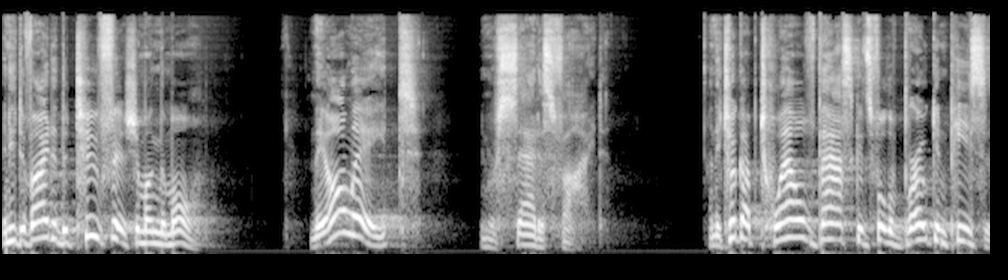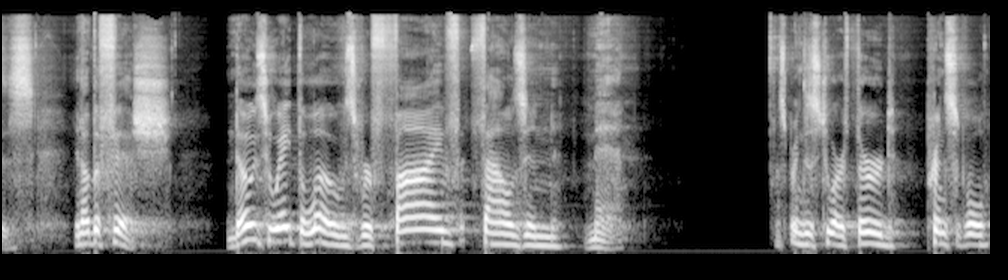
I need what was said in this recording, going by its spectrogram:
and he divided the two fish among them all. And they all ate and were satisfied. And they took up 12 baskets full of broken pieces and of the fish. And those who ate the loaves were 5,000 men. This brings us to our third principle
